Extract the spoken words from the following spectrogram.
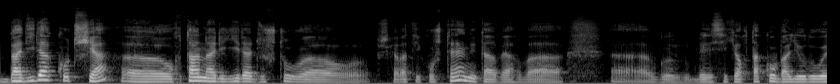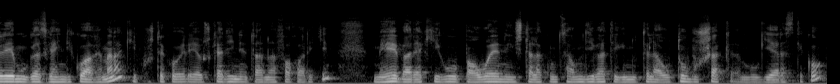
Badida kotxia, uh, hortan ari gira justu uh, bat ikusten, eta behar ba, uh, bereziki hortako balio du ere mugaz gaindiko harremanak, ikusteko ere Euskadin eta Nafarroarekin, me badakigu pauen instalakuntza handi bat egin dutela autobusak mugiarazteko,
